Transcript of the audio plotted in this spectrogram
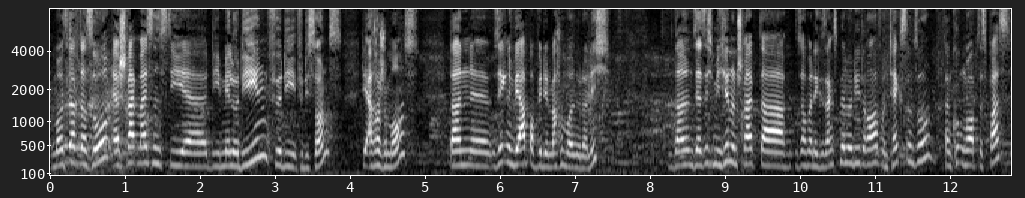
Und bei uns läuft das so, er schreibt meistens die, äh, die Melodien für die, für die Songs, die Arrangements. Dann äh, segnen wir ab, ob wir den machen wollen oder nicht. Dann setze ich mich hin und schreibe da, ich sag mal, eine Gesangsmelodie drauf und Text und so. Dann gucken wir, ob das passt.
